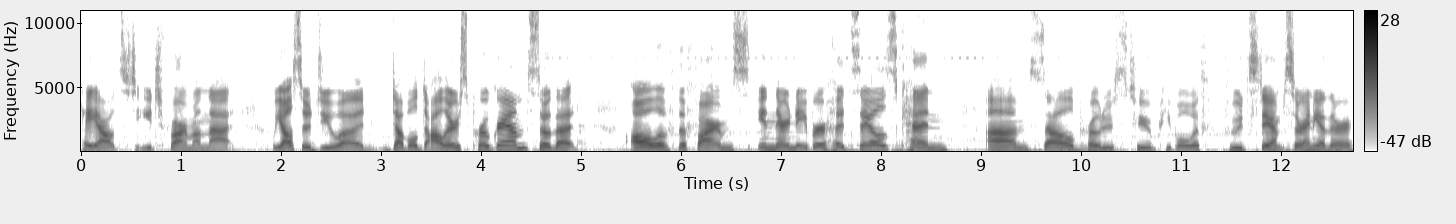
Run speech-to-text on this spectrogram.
payouts to each farm on that. We also do a double dollars program so that all of the farms in their neighborhood sales can um, sell produce to people with food stamps or any other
